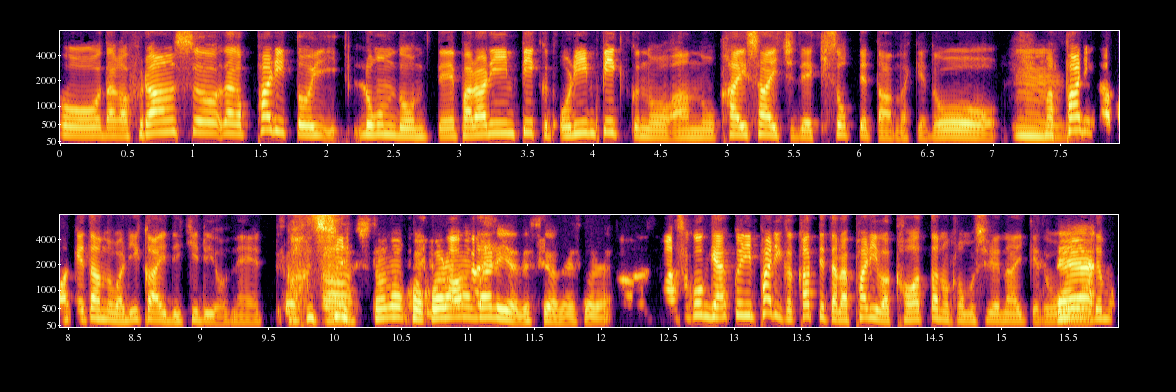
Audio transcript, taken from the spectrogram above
そう、だからフランス、だからパリといロンドンってパラリンピック、オリンピックのあの開催地で競ってたんだけど、うんまあパリが負けたのは理解できるよねって感じ。か、人の心のバリアですよね、それ。まあそこ逆にパリが勝ってたらパリは変わったのかもしれないけど、ねでも、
